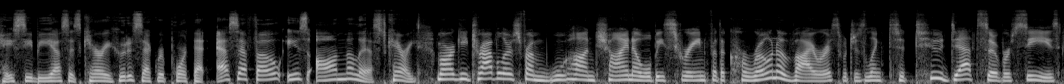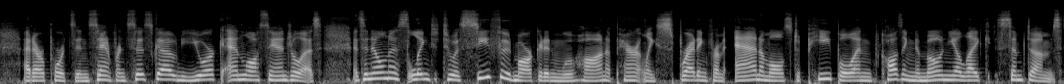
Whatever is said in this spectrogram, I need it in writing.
KCBS's Carrie Hudasek report that SFO is on the list. Carrie. Margie, travelers from Wuhan, China will be screened for the coronavirus, which is linked to two deaths overseas at airports in San Francisco, New York, and Los Los Angeles. It's an illness linked to a seafood market in Wuhan, apparently spreading from animals to people and causing pneumonia like symptoms.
